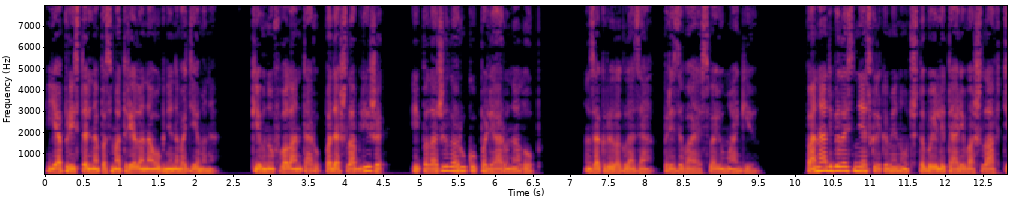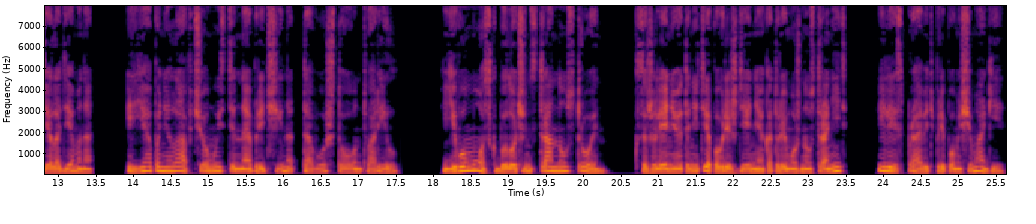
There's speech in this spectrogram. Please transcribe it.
Я пристально посмотрела на огненного демона. Кивнув Волонтару, подошла ближе и положила руку Поляру на лоб. Закрыла глаза, призывая свою магию. Понадобилось несколько минут, чтобы Элитари вошла в тело демона, и я поняла, в чем истинная причина того, что он творил. Его мозг был очень странно устроен. К сожалению, это не те повреждения, которые можно устранить или исправить при помощи магии.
